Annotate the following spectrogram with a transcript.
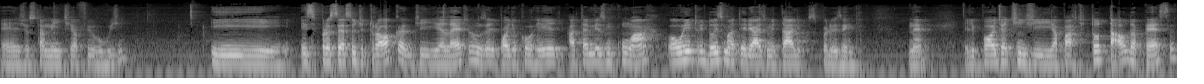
é justamente a ferrugem. E esse processo de troca de elétrons ele pode ocorrer até mesmo com ar ou entre dois materiais metálicos, por exemplo. Né? Ele pode atingir a parte total da peça,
